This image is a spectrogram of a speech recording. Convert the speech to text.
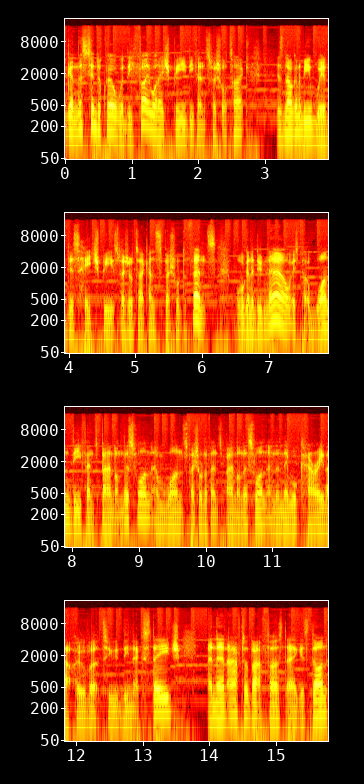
Again, this Cyndaquil with the 31 HP defense special attack is now going to be with this HP, special attack, and special defense. What we're going to do now is put one defense band on this one and one special defense band on this one, and then they will carry that over to the next stage. And then after that first egg is done,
